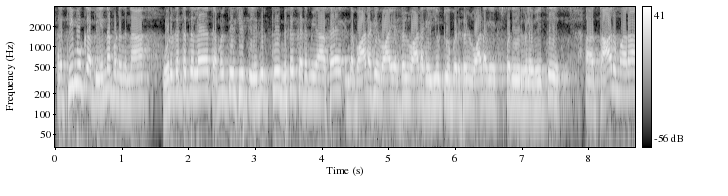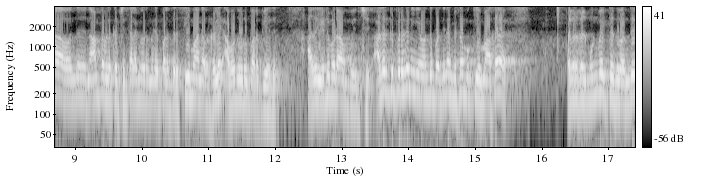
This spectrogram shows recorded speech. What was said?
ஆனால் திமுக இப்போ என்ன பண்ணுதுன்னா ஒரு கட்டத்தில் தமிழ் தேசியத்தை எதிர்த்து மிக கடுமையாக இந்த வாடகை வாயர்கள் வாடகை யூடியூபர்கள் வாடகை எக்ஸ்பதிவர்களை வைத்து தாறுமாறாக வந்து நாம் தமிழர் கட்சி தலைமை ஒருங்கிணைப்பாளர் திரு சீமான் அவர்களை அவதூறு பரப்பியது. அது எடுபடாமல் போயிடுச்சு அதற்கு பிறகு நீங்கள் வந்து பார்த்தீங்கன்னா மிக முக்கியமாக இவர்கள் முன்வைத்தது வந்து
